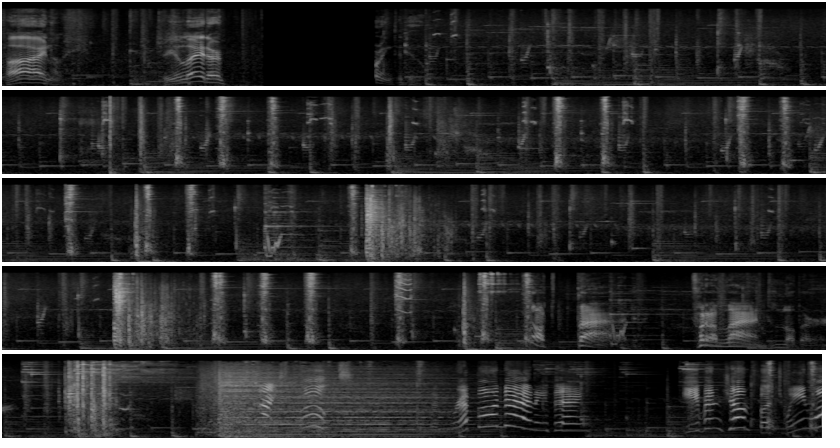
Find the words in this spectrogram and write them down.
Finally. See you later. To do. Bad for a landlubber. Nice boots! To grip onto anything. Even jump between walls.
